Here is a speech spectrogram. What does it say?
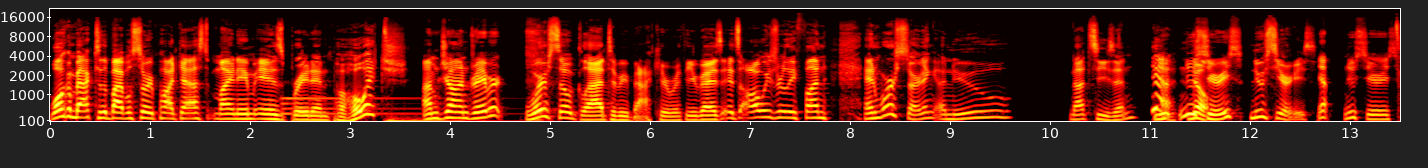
Welcome back to the Bible Story Podcast. My name is Braden Pahowich. I'm John Drabert. We're so glad to be back here with you guys. It's always really fun, and we're starting a new, not season, yeah, new, new no, series. new series. Yep, new series.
